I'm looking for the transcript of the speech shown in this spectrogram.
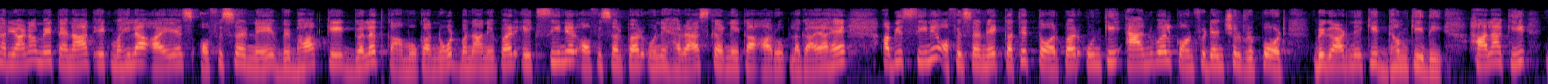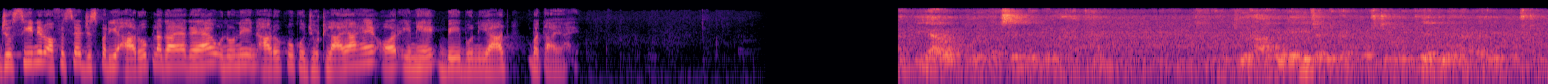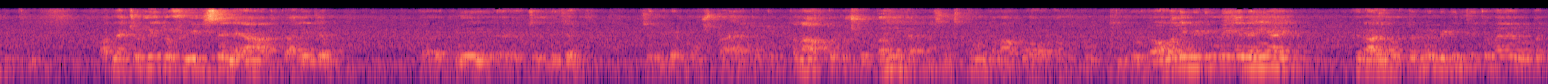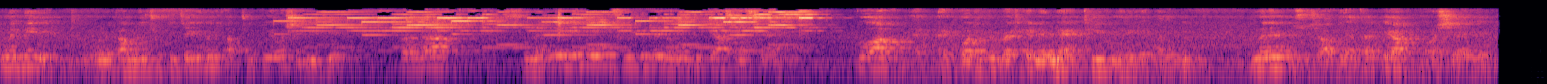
हरियाणा में तैनात एक महिला आईएएस ऑफिसर ने विभाग के गलत कामों का नोट बनाने पर एक सीनियर ऑफिसर पर उन्हें हरास करने का आरोप लगाया है। अब इस सीनियर ऑफिसर ने कथित तौर पर उनकी एनुअल कॉन्फिडेंशियल रिपोर्ट बिगाड़ने की धमकी दी। हालाँकि जो सीनियर ऑफिसर जिस पर यह आरोप लगाया गया है, उन्होंने इन आरोपों को झुठलाया है और इन्हें बेबुनियाद बताया है। आरोप पूरी तरह से है। उनकी हाल में ही चंडीगढ़ पोस्टिंग हुई थी एक महीना पहले पोस्टिंग हुई थी। और नेचुरली जो फ़ील्ड से नया अधिकारी जब इतनी जल्दी जब चंडीगढ़ पहुँचता है तो, तो तनाव तो कुछ होता ही है मैं समझता हूँ तनाव हुआ होगा उनको। गुड़गांव वाली मीटिंग में ये नहीं आई। फिर आज रोहतक में मीटिंग थी तो मैंने रोहतक में भी उन्होंने कहा मुझे छुट्टी चाहिए। मैंने कहा छुट्टी अवश्य लीजिए। पर अगर आप सुनेंगे ही नहीं फ़ील्ड में लोगों की क्या समस्याएँ हैं? तो आप हेडक्वार्टर पर बैठ के निर्णय ठीक नहीं ले पाएँगे। मैंने उनको सुझाव दिया था कि आप अवश्य आइए।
